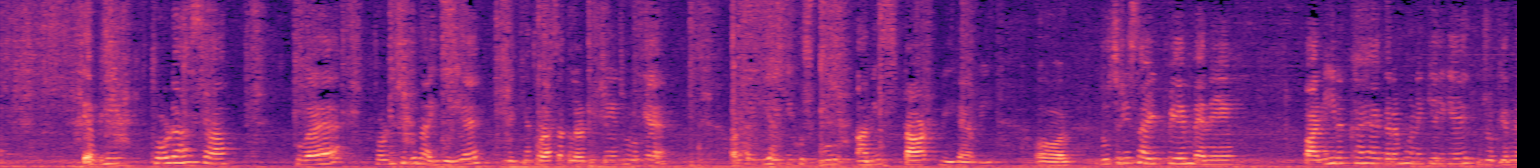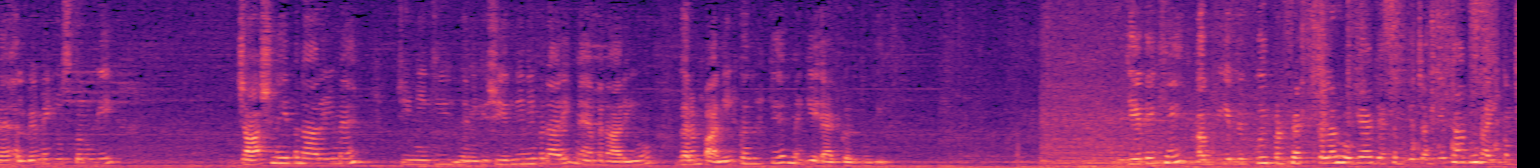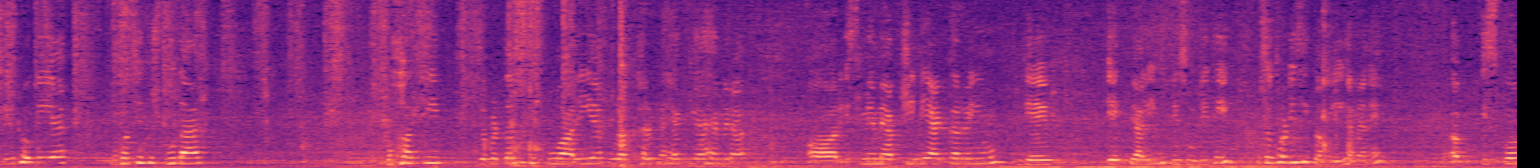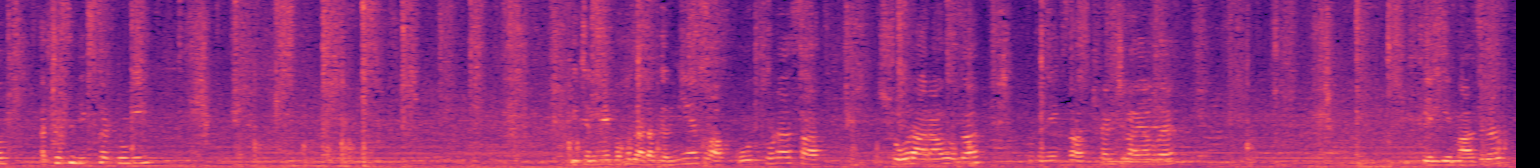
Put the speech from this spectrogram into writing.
अभी थोड़ा सा हुआ है, थोड़ी सी बुनाई हुई है देखिए थोड़ा सा कलर भी चेंज हो गया है और हल्की हल्की खुशबू आनी स्टार्ट हुई है अभी। और दूसरी साइड पे मैंने पानी रखा है गर्म होने के लिए, जो कि मैं हलवे में यूज़ करूँगी। चाश नहीं बना रही मैं, चीनी की, यानी कि शीरनी नहीं बना रही, मैं बना रही हूँ गर्म पानी करके मैं ये ऐड कर दूँगी। ये देखें, अब ये बिल्कुल परफेक्ट कलर हो गया जैसे मुझे चाहिए था बुनाई कंप्लीट हो गई है। बहुत ही खुशबूदार, बहुत ही ज़बरदस्त खुशबू आ रही है, पूरा घर महक गया है मेरा। और इसमें मैं अब चीनी ऐड कर रही हूँ। ये एक प्याली जितनी सूजी थी, उसे थोड़ी सी कम ली है मैंने। अब इसको अच्छे से मिक्स कर दूँगी। किचन में बहुत ज़्यादा गर्मी है तो आपको थोड़ा सा शोर आ रहा होगा। मैंने एग्जॉस्ट फ़ैन चलाया हुआ है। इसके लिए माजरत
